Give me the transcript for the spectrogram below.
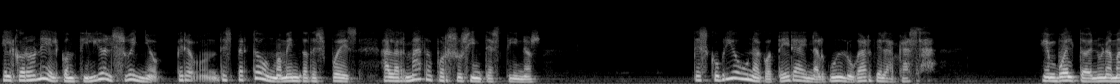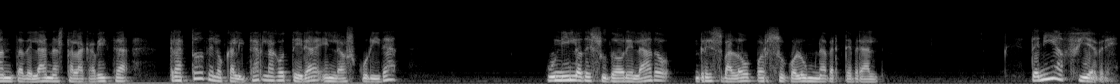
El coronel concilió el sueño, pero despertó un momento después, alarmado por sus intestinos. Descubrió una gotera en algún lugar de la casa. Envuelto en una manta de lana hasta la cabeza, trató de localizar la gotera en la oscuridad. Un hilo de sudor helado resbaló por su columna vertebral. Tenía fiebre.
